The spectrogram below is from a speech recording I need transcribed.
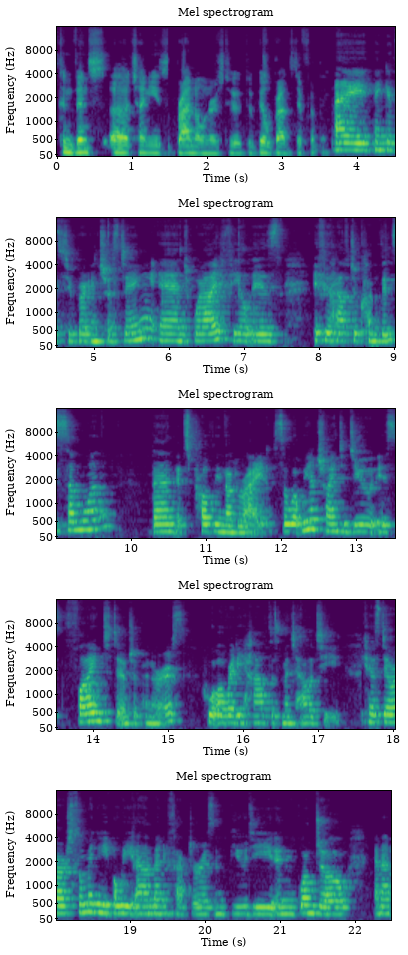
convince uh, chinese brand owners to to build brands differently i think it's super interesting and what i feel is if you have to convince someone, then it's probably not right. So, what we are trying to do is find the entrepreneurs who already have this mentality. Because there are so many OEM manufacturers in beauty in Guangzhou, and I've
